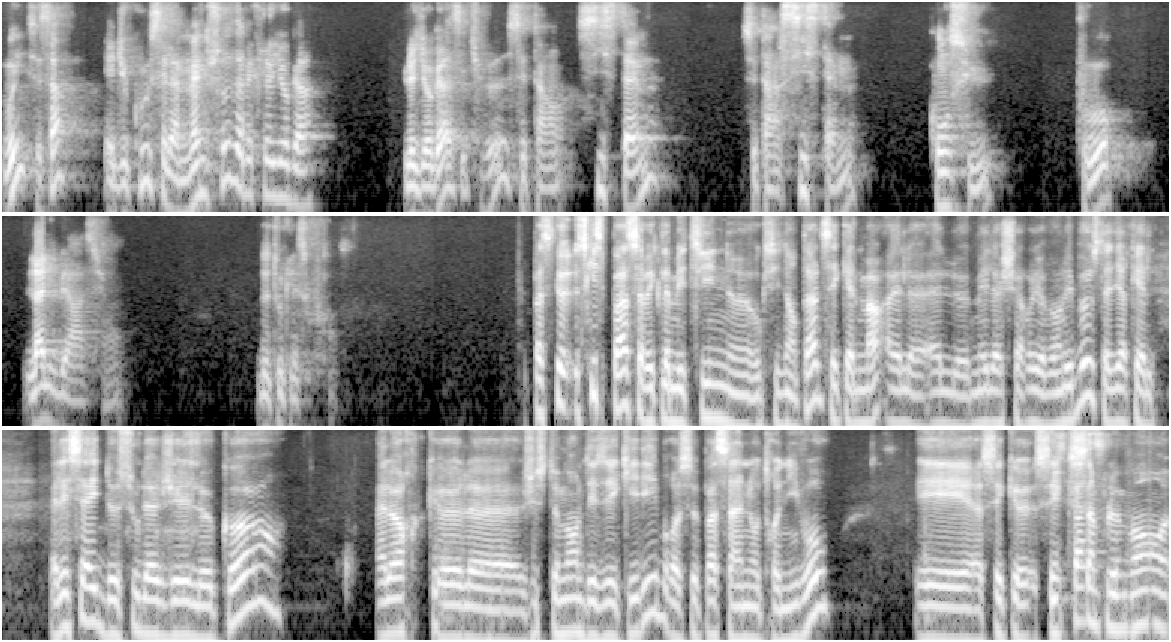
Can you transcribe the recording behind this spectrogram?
Oui, c'est ça. Et du coup, c'est la même chose avec le yoga. Le yoga, si tu veux, c'est un système, c'est un système conçu pour la libération de toutes les souffrances. Parce que ce qui se passe avec la médecine euh, occidentale, c'est qu'elle elle, met la charrue avant les bœufs, c'est-à-dire qu'elle elle essaye de soulager le corps, alors que justement le déséquilibre se passe à un autre niveau. Et euh, c'est que c'est simplement,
